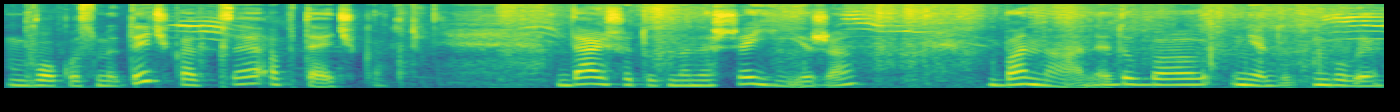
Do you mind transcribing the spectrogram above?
Во, косметичка, це аптечка. Далі тут в мене ще їжа, банани додав... Ні, були.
